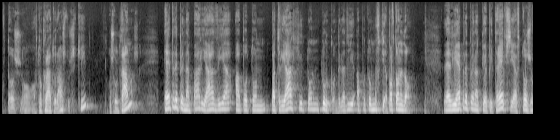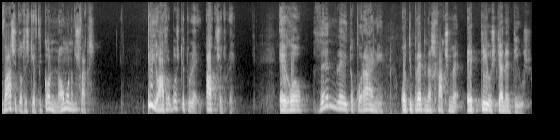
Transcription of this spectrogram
αυτός ο αυτοκράτοράς τους εκεί, ο Σουλτάνος, έπρεπε να πάρει άδεια από τον Πατριάρχη των Τούρκων, δηλαδή από τον Μουφτή, από αυτόν εδώ. Δηλαδή έπρεπε να του επιτρέψει αυτός βάσει των θρησκευτικών νόμων να τους φάξει. Πήγε ο άνθρωπος και του λέει, άκουσε του λέει, εγώ δεν λέει το Κοράνι ότι πρέπει να σφάξουμε αιτίους και ανετίους.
